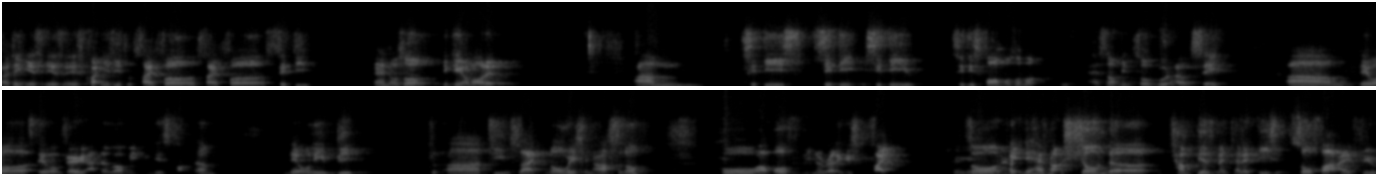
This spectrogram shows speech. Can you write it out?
I think it's, it's, it's quite easy to cipher cipher City. And also thinking about it, um, City's City City City's form also not has not been so good, I would say. Um, they were they were very underwhelming against Tottenham. They only beat uh, teams like Norwich and Arsenal, who are both in a relegation fight. So they, they have not shown the champions mentality so far, I feel,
